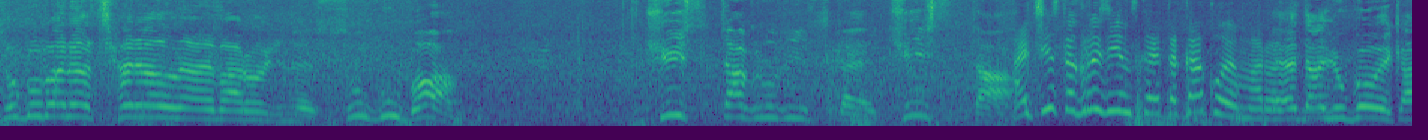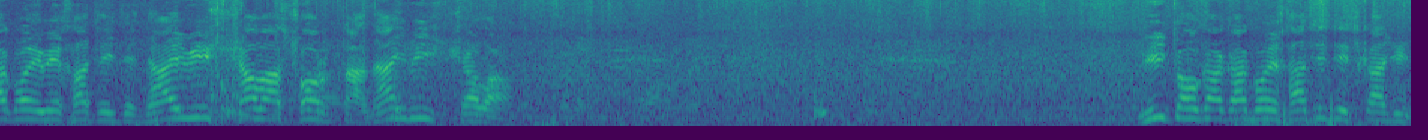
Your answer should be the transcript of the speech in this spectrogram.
Сугубо национальное мороженое. Сугубо. Чисто грузинское. Чисто. А чисто грузинское это какое мороженое? Это любое, какое вы хотите. Наивысшего сорта. Наивысшего. Вы только какой хотите, скажите.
